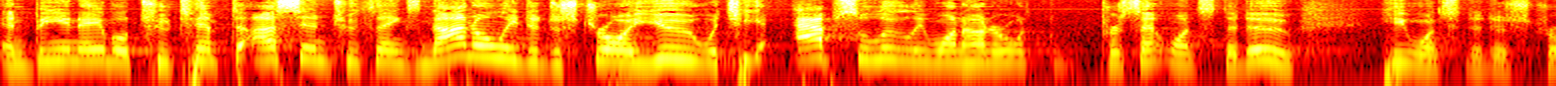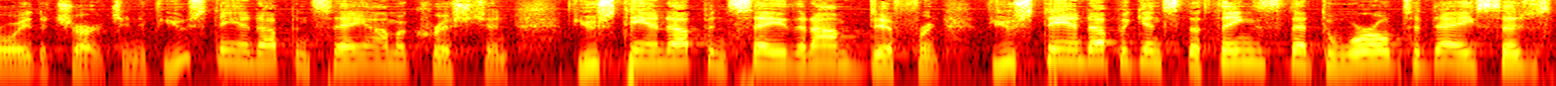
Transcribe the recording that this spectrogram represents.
and being able to tempt us into things, not only to destroy you, which he absolutely 100% wants to do, he wants to destroy the church. And if you stand up and say, I'm a Christian, if you stand up and say that I'm different, if you stand up against the things that the world today says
